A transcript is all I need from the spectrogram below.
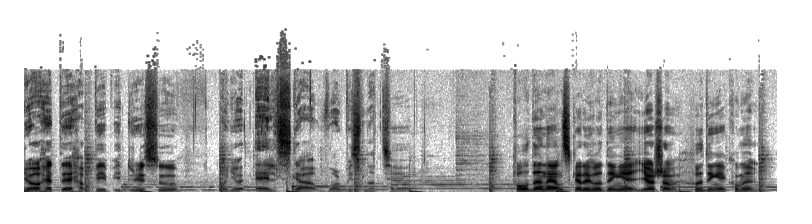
Jag heter Habib Idrisu och jag älskar Vårbys natur. Podden Älskade Huddinge görs av Huddinge kommun.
